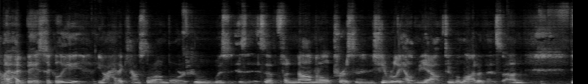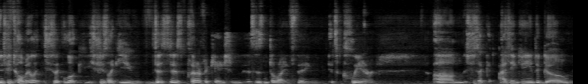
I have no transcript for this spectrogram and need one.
I, I basically, you know, I had a counselor on board who was is, is a phenomenal person, and she really helped me out through a lot of this. Um, and she told me, like, she's like, look, she's like, you, this is clarification. This isn't the right thing. It's clear. Um, she's like, I think you need to go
